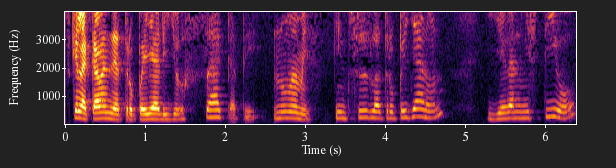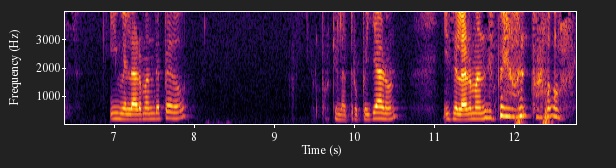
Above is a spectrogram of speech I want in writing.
es que la acaban de atropellar y yo, sácate, no mames. Y entonces la atropellaron y llegan mis tíos y me la arman de pedo porque la atropellaron y se la arman de pedo el profe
